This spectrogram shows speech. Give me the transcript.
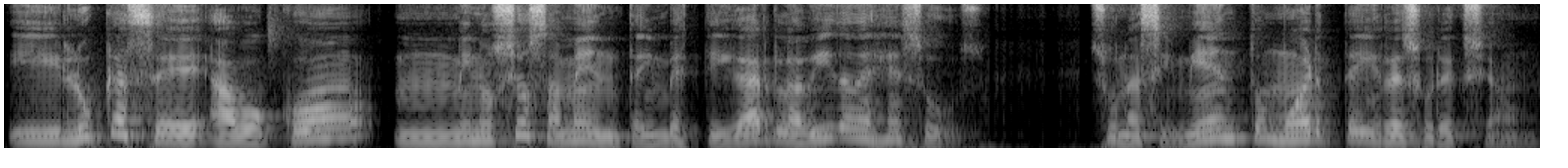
Y Lucas se abocó minuciosamente a investigar la vida de Jesús, su nacimiento, muerte y resurrección.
